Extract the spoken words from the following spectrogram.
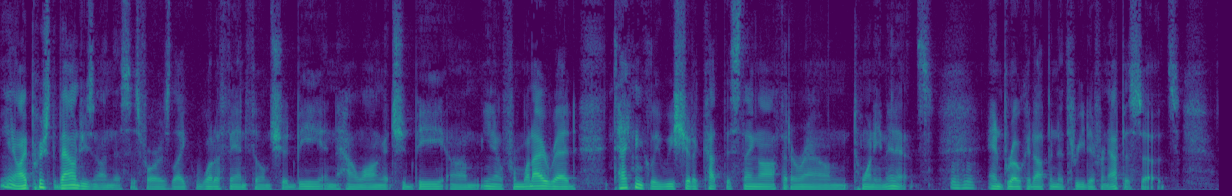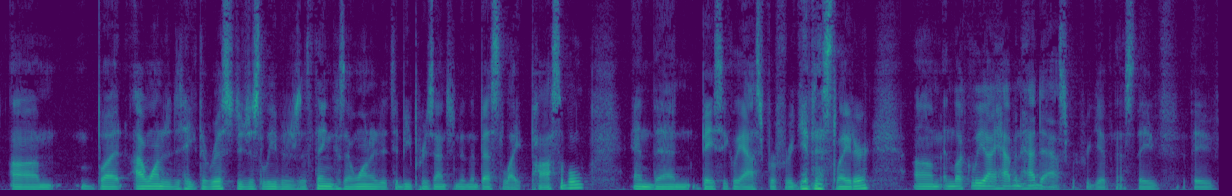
you know i pushed the boundaries on this as far as like what a fan film should be and how long it should be. Um, you know from what i read technically we should have cut this thing off at around 20 minutes and broke it up into three different episodes. Um, but I wanted to take the risk to just leave it as a thing because I wanted it to be presented in the best light possible, and then basically ask for forgiveness later. Um, and luckily, I haven't had to ask for forgiveness. They've, they've,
